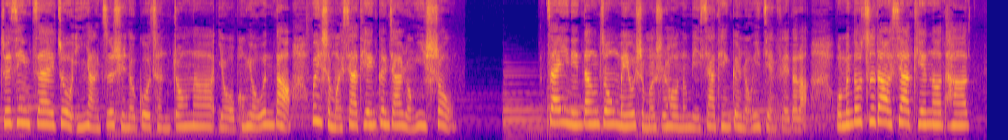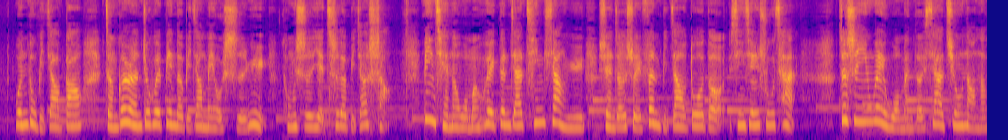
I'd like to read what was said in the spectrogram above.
最近在做营养咨询的过程中呢，有朋友问到，为什么夏天更加容易瘦？在一年当中，没有什么时候能比夏天更容易减肥的了。我们都知道，夏天呢，它温度比较高，整个人就会变得比较没有食欲，同时也吃的比较少，并且呢，我们会更加倾向于选择水分比较多的新鲜蔬菜。这是因为我们的下丘脑呢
